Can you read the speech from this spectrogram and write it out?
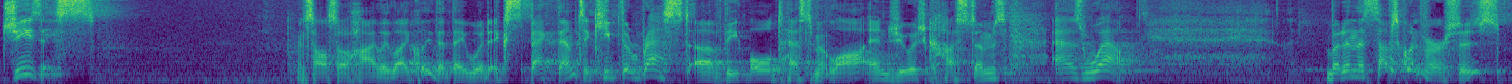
Jesus. It's also highly likely that they would expect them to keep the rest of the Old Testament law and Jewish customs as well. But in the subsequent verses,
